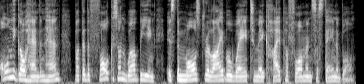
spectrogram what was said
only go hand in hand, but that the focus on well being is the most reliable way to make high performance sustainable.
